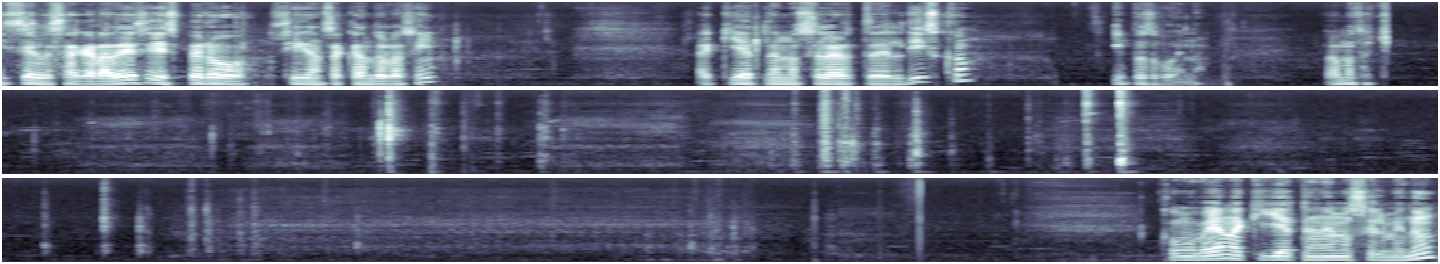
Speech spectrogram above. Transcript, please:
y se les agradece y espero sigan sacándolo así. Aquí ya tenemos el arte del disco y pues bueno, vamos a Como ven aquí ya tenemos el menú.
